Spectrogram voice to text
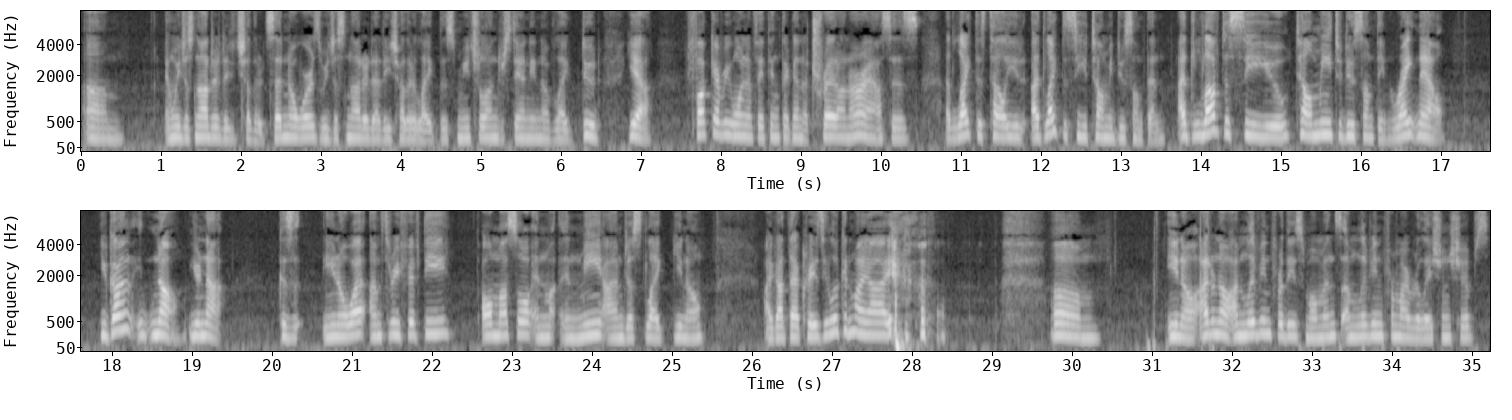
um, and we just nodded at each other said no words we just nodded at each other like this mutual understanding of like dude yeah Fuck everyone if they think they're gonna tread on our asses. I'd like to tell you, I'd like to see you tell me do something. I'd love to see you tell me to do something right now. You got, no, you're not. Because you know what? I'm 350, all muscle, and, and me, I'm just like, you know, I got that crazy look in my eye. um, you know, I don't know. I'm living for these moments. I'm living for my relationships.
